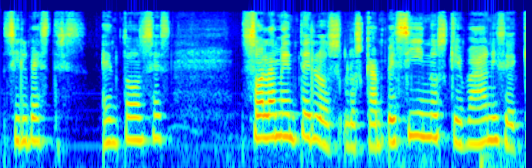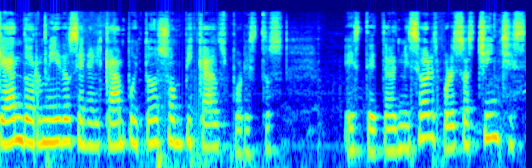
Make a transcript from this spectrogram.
silvestres. Entonces, solamente los, los campesinos que van y se quedan dormidos en el campo y todos son picados por estos este, transmisores, por esos chinches.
